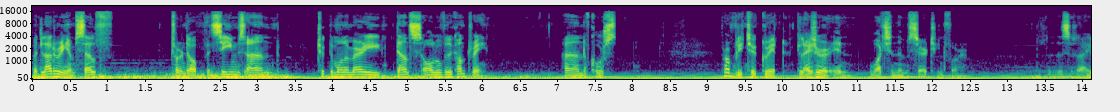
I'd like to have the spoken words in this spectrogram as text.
McGladdery himself turned up, it seems, and took them on a merry dance all over the country. And of course, probably took great pleasure in watching them searching for her. This is I,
